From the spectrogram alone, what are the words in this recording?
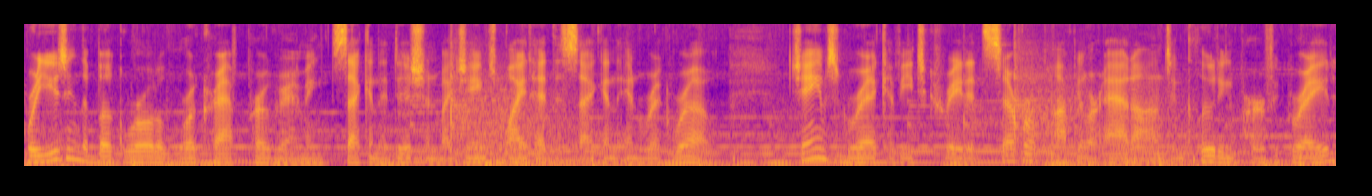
We're using the book World of Warcraft Programming, 2nd edition by James Whitehead II and Rick Roe. James and Rick have each created several popular add-ons including Perfect Raid,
